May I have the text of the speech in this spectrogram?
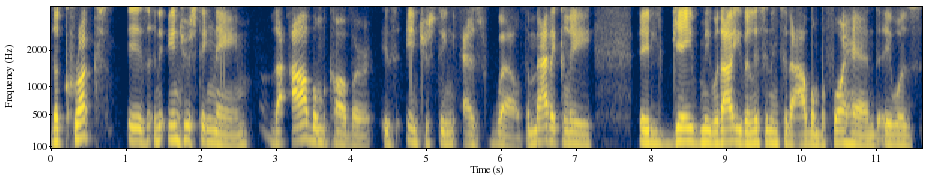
The Crux is an interesting name. The album cover is interesting as well. Thematically, it gave me without even listening to the album beforehand, it was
